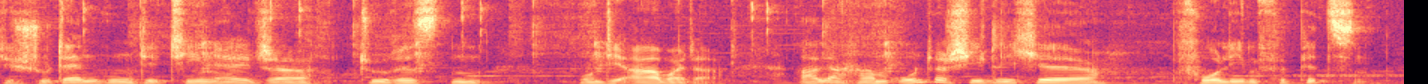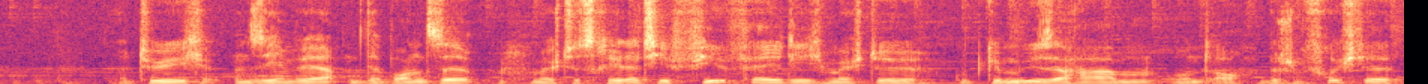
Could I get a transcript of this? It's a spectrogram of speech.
die Studenten, die Teenager, Touristen und die Arbeiter. Alle haben unterschiedliche Vorlieben für Pizzen. Natürlich sehen wir, der Bonze möchte es relativ vielfältig, möchte gut Gemüse haben und auch ein bisschen Früchte.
